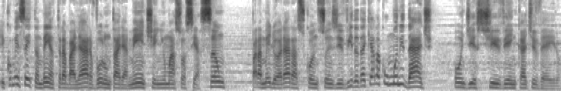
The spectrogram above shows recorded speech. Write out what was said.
E comecei também a trabalhar voluntariamente em uma associação para melhorar as condições de vida daquela comunidade onde estive em cativeiro.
